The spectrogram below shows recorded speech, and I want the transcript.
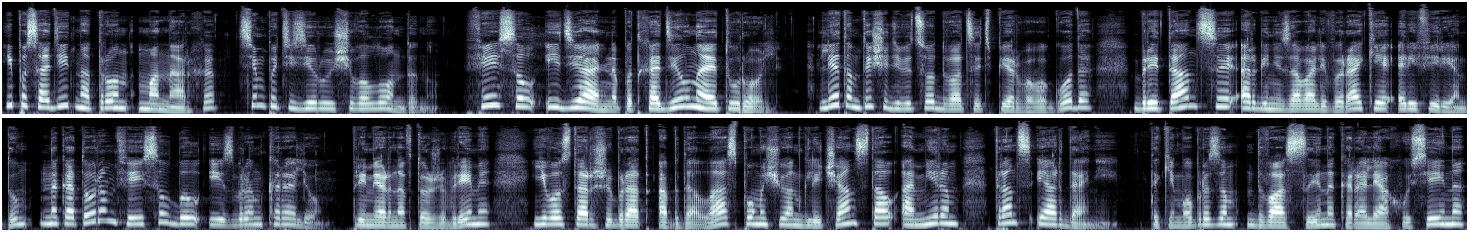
и посадить на трон монарха, симпатизирующего Лондону. Фейсал идеально подходил на эту роль. Летом 1921 года британцы организовали в Ираке референдум, на котором Фейсал был избран королем. Примерно в то же время его старший брат Абдалла с помощью англичан стал амиром Трансиордании. Таким образом, два сына короля Хусейна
